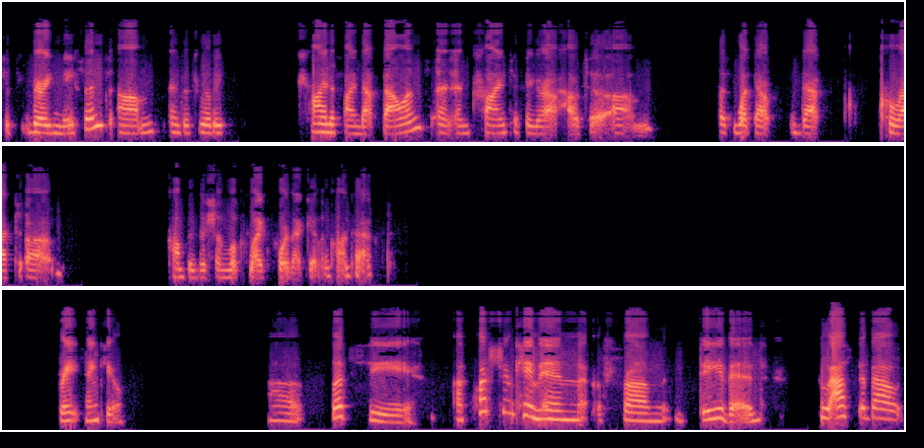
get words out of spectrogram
just very nascent um, and just really trying to find that balance and, and trying to figure out how to, um, like what that, that correct uh, composition looks like for that given context. Great, thank you. Uh, let's see. A question came in from David who asked about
